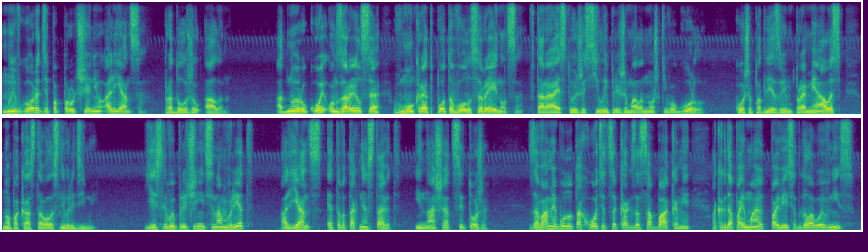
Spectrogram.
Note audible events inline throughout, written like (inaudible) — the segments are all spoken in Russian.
«Мы в городе по поручению Альянса», — продолжил Аллан. Одной рукой он зарылся в мокрые от пота волосы Рейнольдса, вторая с той же силой прижимала нож к его горлу. Кожа под лезвием промялась, но пока оставалась невредимой. «Если вы причините нам вред, Альянс этого так не оставит, и наши отцы тоже. За вами будут охотиться, как за собаками, а когда поймают, повесят головой вниз».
